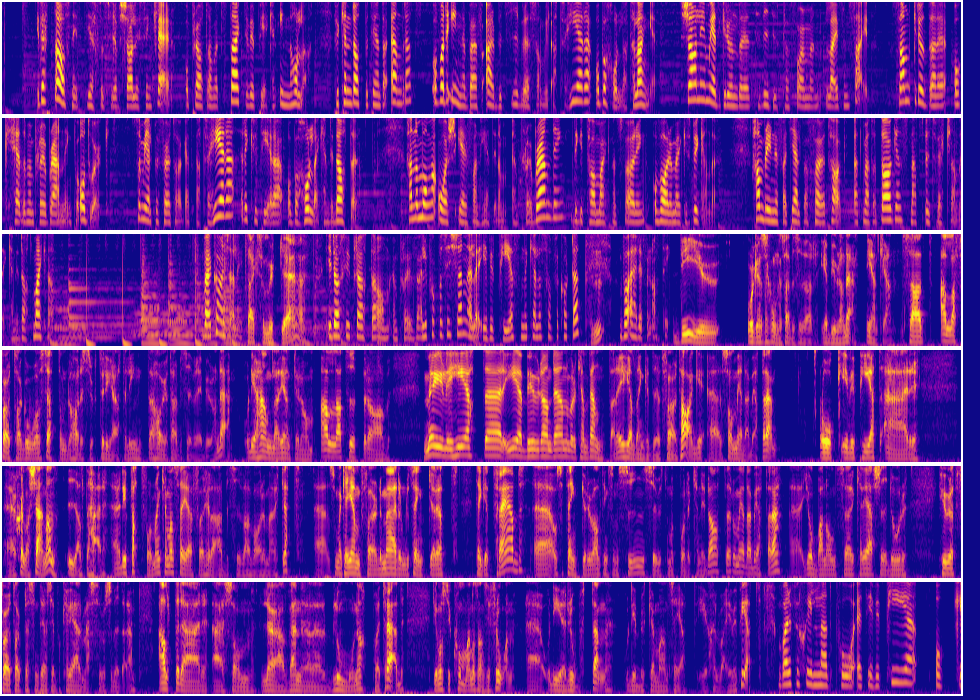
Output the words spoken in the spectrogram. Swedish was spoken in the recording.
I detta avsnitt gästas vi av Charlie Sinclair och pratar om vad ett starkt EVP kan innehålla, hur kandidatbeteendet har ändrats och vad det innebär för arbetsgivare som vill attrahera och behålla talanger. Charlie är medgrundare till videoplattformen Life Inside samt grundare och Head of Employer Branding på Oddwork som hjälper företag att attrahera, rekrytera och behålla kandidater. Han har många års erfarenhet inom employer branding, digital marknadsföring och varumärkesbyggande. Han brinner för att hjälpa företag att möta dagens snabbt utvecklande kandidatmarknad. Välkommen Charlie! Tack så mycket! Idag ska vi prata om Employer Value Proposition eller EVP som det kallas som förkortat. Mm. Vad är det för någonting? Det är ju organisationens arbetsgivarerbjudande egentligen. Så att alla företag oavsett om du har det strukturerat eller inte har ju ett arbetsgivarerbjudande. Och det handlar egentligen om alla typer av möjligheter, erbjudanden, vad du kan vänta dig helt enkelt i ett företag eh, som medarbetare. Och EVP är Eh, själva kärnan i allt det här. Eh, det är plattformen kan man säga för hela arbetsgivarvarumärket. Eh, så man kan jämföra det med om du tänker ett, tänker ett träd och så tänker du allting som syns ut mot både kandidater och medarbetare. Jobbannonser, karriärsidor, hur ett företag presenterar sig på karriärmässor och så vidare. Allt det där är som löven eller blommorna på ett träd det måste komma någonstans ifrån och det är roten och det brukar man säga att är själva EVP. Vad är det för skillnad på ett EVP och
